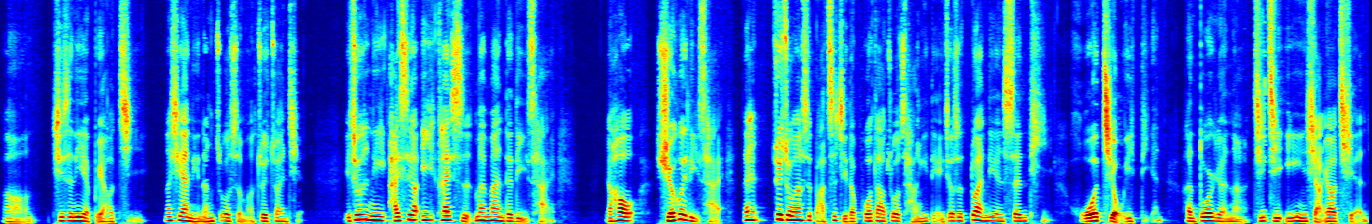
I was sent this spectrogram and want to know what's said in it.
啊、其实你也不要急。那现在你能做什么最赚钱？也就是你还是要一开始慢慢的理财，然后学会理财，但最重要是把自己的坡道做长一点，也就是锻炼身体。活久一点，很多人呢、汲汲营营想要钱，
